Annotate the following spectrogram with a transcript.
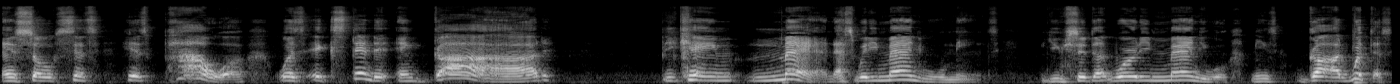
And so, since his power was extended and God became man, that's what Emmanuel means. You said that word Emmanuel means God with us.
